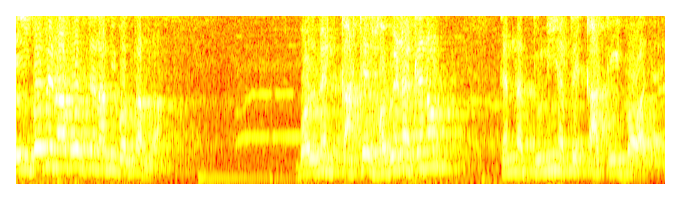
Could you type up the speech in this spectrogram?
এইভাবে না বলতেন, আমি বলতাম না। বলবেন, কাঠের হবে না কেন? কেননা দুনিয়াতে কাঠই পাওয়া যায়।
